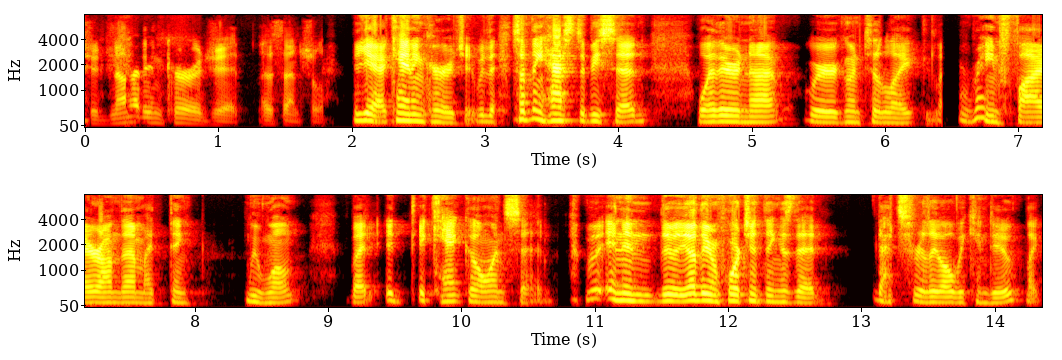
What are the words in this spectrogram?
Should not encourage it, essentially. Yeah, I can't encourage it. Something has to be said. Whether or not we're going to like rain fire on them, I think we won't. But it, it can't go unsaid. And then the other unfortunate thing is that that's really all we can do. Like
